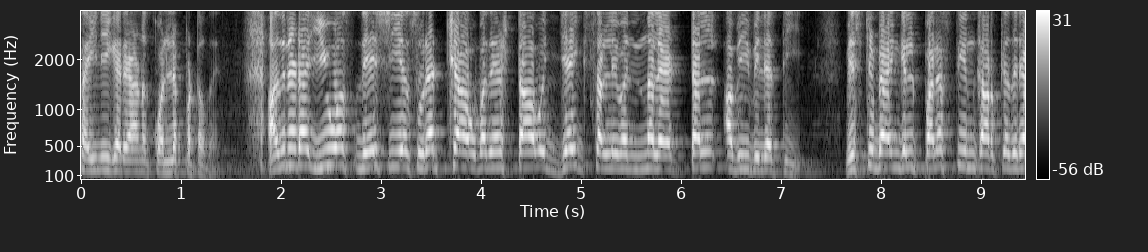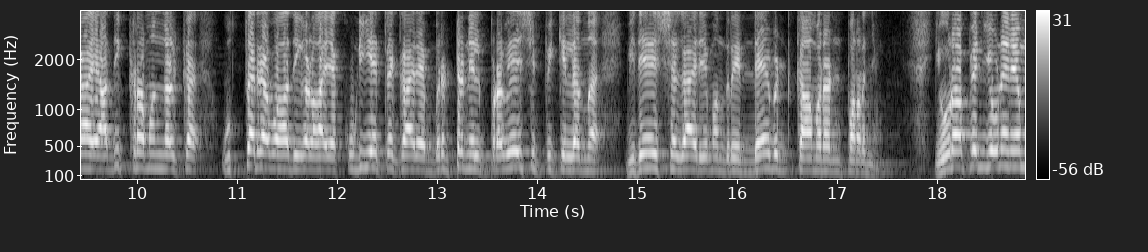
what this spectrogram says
സൈനികരാണ് കൊല്ലപ്പെട്ടത്. അതിനിടെ യു എസ് ദേശീയ സുരക്ഷാ ഉപദേഷ്ടാവ് ജെയ്ക് സള്ളിവൻ ഇന്നലെ ടെൽ അബീബിലെത്തി വെസ്റ്റ് ബാങ്കിൽ പലസ്തീൻകാർക്കെതിരായ അതിക്രമങ്ങൾക്ക് ഉത്തരവാദികളായ കുടിയേറ്റക്കാരെ ബ്രിട്ടനിൽ പ്രവേശിപ്പിക്കില്ലെന്ന് വിദേശകാര്യമന്ത്രി ഡേവിഡ് കാമറൺ പറഞ്ഞു. യൂറോപ്യൻ യൂണിയനും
